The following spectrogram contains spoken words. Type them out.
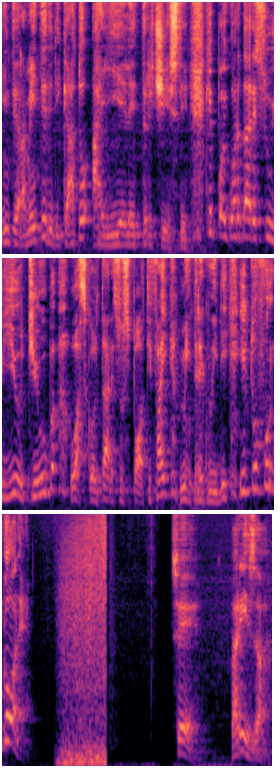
interamente dedicato agli elettricisti, che puoi guardare su YouTube o ascoltare su Spotify mentre guidi il tuo furgone. Sì, Marisa,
